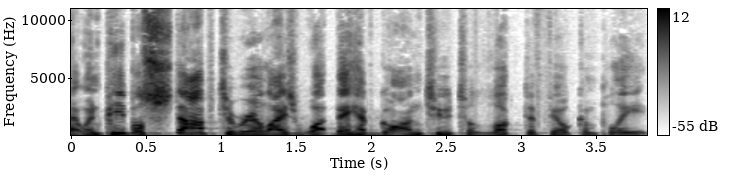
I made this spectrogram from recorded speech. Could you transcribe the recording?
that when people stop to realize what they have gone to to look to feel complete,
